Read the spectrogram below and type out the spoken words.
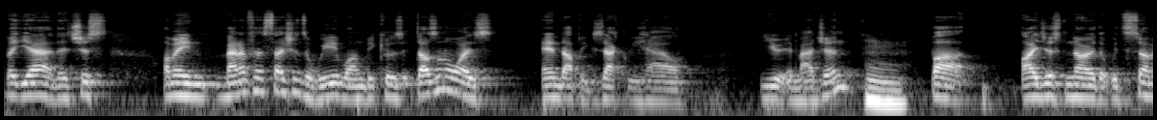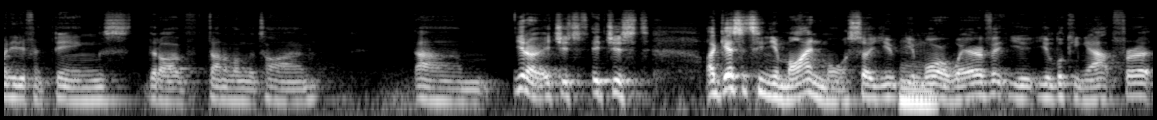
but yeah, there's just, I mean, manifestation's a weird one because it doesn't always end up exactly how you imagine. Mm. But I just know that with so many different things that I've done along the time, um, you know, it just, it just, I guess it's in your mind more. So you, you're Mm. more aware of it. You, you're looking out for it.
